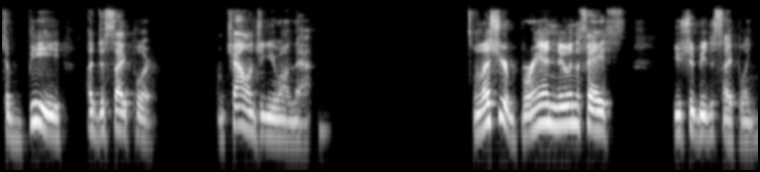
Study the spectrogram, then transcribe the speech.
to be a discipler. I'm challenging you on that. Unless you're brand new in the faith, you should be discipling.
